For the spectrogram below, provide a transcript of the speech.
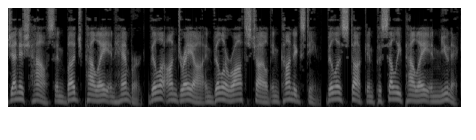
Jenisch House and Budge Palais in Hamburg, Villa Andrea and Villa Rothschild in Königstein, Villa Stuck and Pacelli Palais in Munich,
